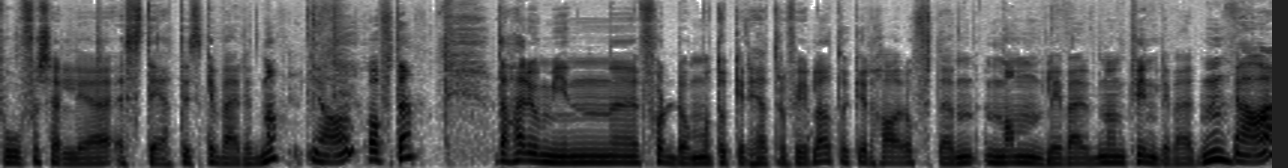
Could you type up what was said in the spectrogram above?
to forskjellige estetiske verdener. Ja. Ofte. Dette er jo min eh, fordom mot dere heterofile, at dere har ofte en mannlig verden og en kvinnelig verden. Ja.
